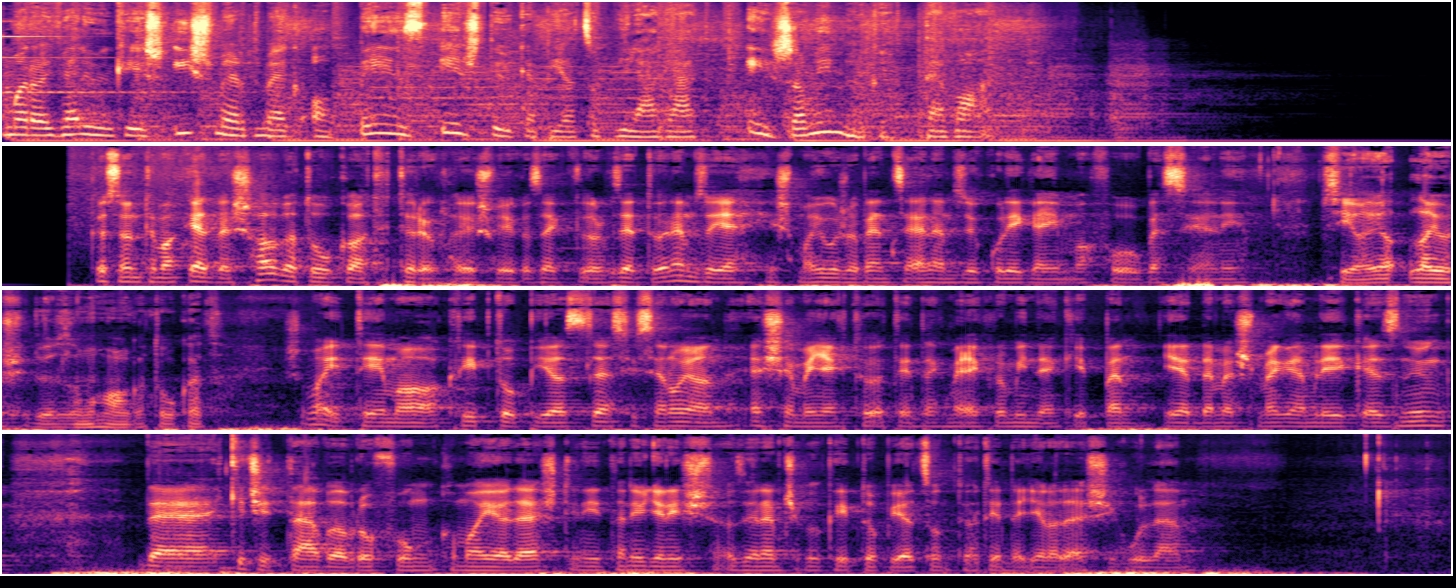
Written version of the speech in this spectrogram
Maradj velünk és ismerd meg a pénz- és tőkepiacok világát, és ami mögötte van. Köszöntöm a kedves hallgatókat, Török Lajos vagyok az Equilor vezető elemzője, és ma Józsa Bence elemző kollégáimmal fogok beszélni. Szia, Lajos, üdvözlöm a hallgatókat! És a mai téma a kriptopiac lesz, hiszen olyan események történtek, melyekről mindenképpen érdemes megemlékeznünk, de egy kicsit távolabbról fogunk a mai adást indítani, ugyanis azért nem csak a kriptopiacon történt egy eladási hullám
